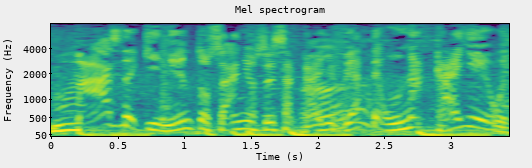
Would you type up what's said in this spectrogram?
más de 500 años esa calle, fíjate, una calle, güey.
